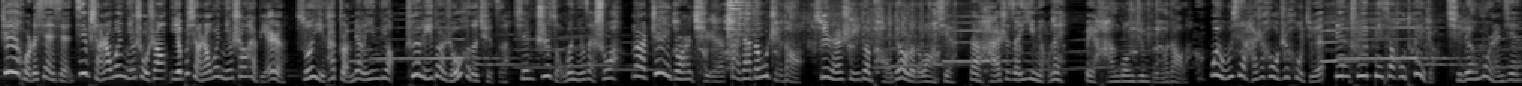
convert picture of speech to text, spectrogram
这会儿的羡羡既不想让温宁受伤，也不想让温宁伤害别人，所以他转变了音调，吹了一段柔和的曲子，先支走温宁再说。那这段曲大家都知道，虽然是一段跑调了的望线，但还是在一秒内被韩光君捕捉到了。魏无羡还是后知后觉，边吹边向后退着，岂料蓦然间，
